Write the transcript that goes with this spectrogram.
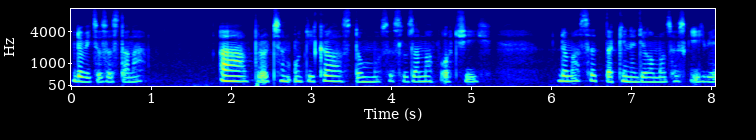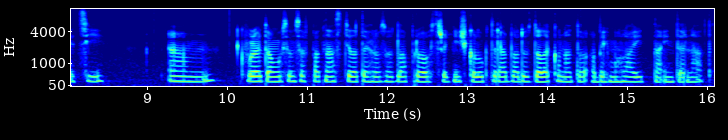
kdo ví, co se stane. A proč jsem utíkala z domu se slzama v očích? Doma se taky nedělo moc hezkých věcí. Um, kvůli tomu jsem se v 15 letech rozhodla pro střední školu, která byla dost daleko na to, abych mohla jít na internát.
